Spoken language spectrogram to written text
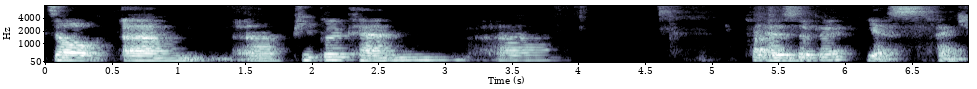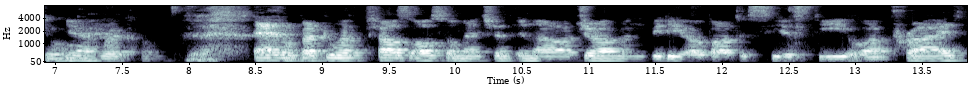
So um, uh, people can. Uh, Participate. yes, thank you. Yeah, welcome. Yeah. And but what Klaus also mentioned in our German video about the CSD or Pride,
